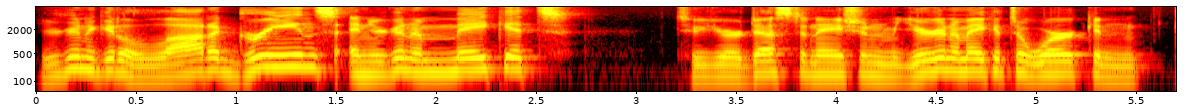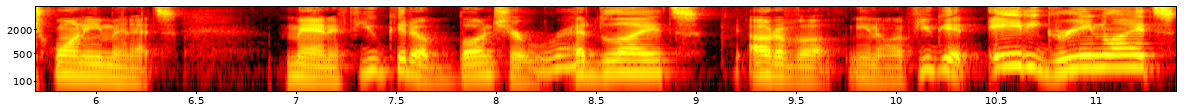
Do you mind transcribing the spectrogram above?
you're going to get a lot of greens and you're going to make it to your destination. You're going to make it to work in 20 minutes. Man, if you get a bunch of red lights out of a, you know, if you get 80 green lights,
